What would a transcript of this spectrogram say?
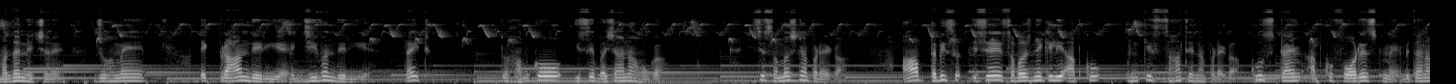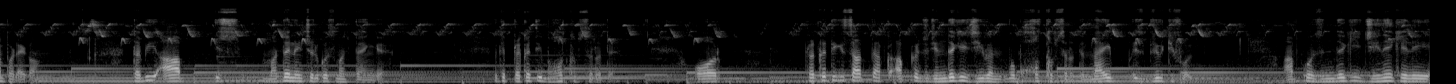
मदर नेचर है, जो हमें एक प्राण दे रही है, एक जीवन दे रही है राइट तो हमको इसे बचाना होगा, इसे समझना पड़ेगा। आप तभी इसे समझने के लिए आपको उनके साथ रहना पड़ेगा। कुछ टाइम आपको फॉरेस्ट में बिताना पड़ेगा। तभी आप इस मदर नेचर को समझ पाएँगे। क्योंकि प्रकृति बहुत खूबसूरत है। और प्रकृति के साथ आपका आपका जो ज़िंदगी जीवन, वो बहुत खूबसूरत है। लाइफ इज़ ब्यूटीफुल आपको ज़िंदगी जीने के लिए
